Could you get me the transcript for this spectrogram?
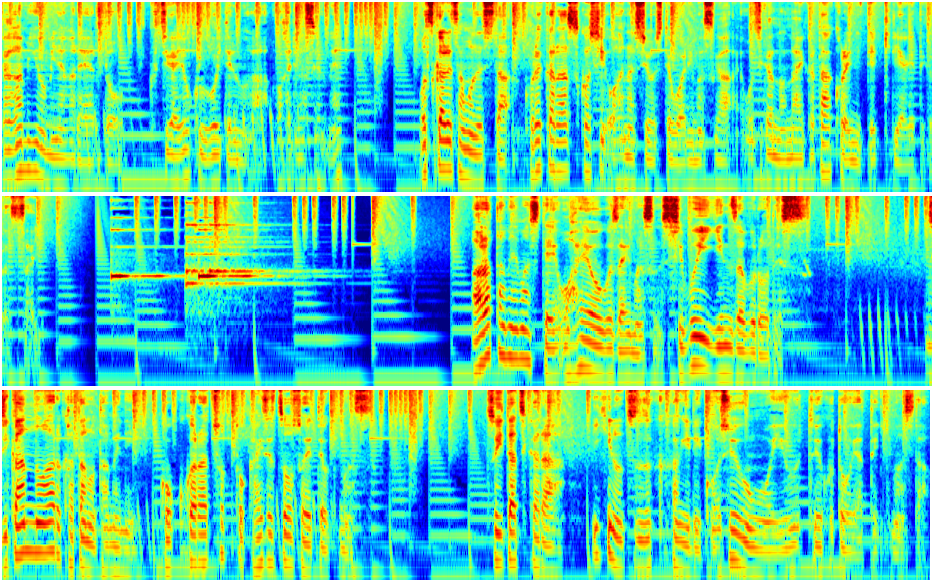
鏡を見ながらやると口がよく動いてるのがわかりますよね。お疲れ様でした。これから少しお話をして終わりますが、お時間のない方はこれにて切り上げてください。改めましておはようございます。渋い銀座風呂です。時間のある方のために、ここからちょっと解説を添えておきます。1日から息の続く限り50音を言うということをやってきました。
